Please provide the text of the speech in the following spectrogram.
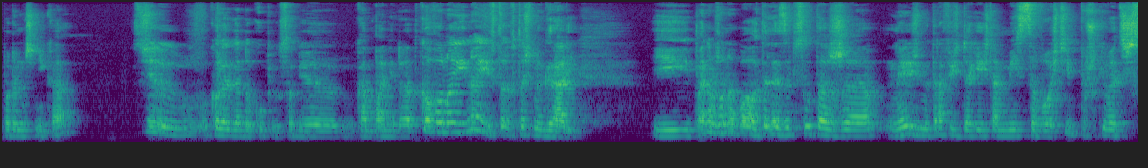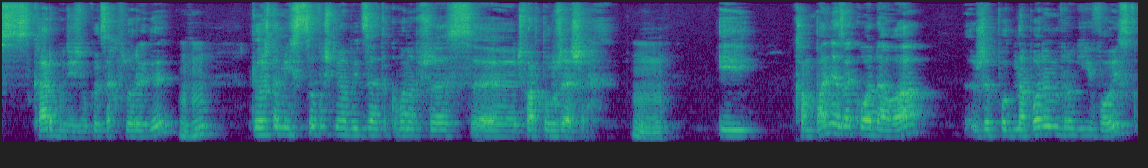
podręcznika. Kolega dokupił sobie kampanię dodatkowo, no i, no i w, to, w tośmy grali. I pamiętam, że ona była o tyle zepsuta, że mieliśmy trafić do jakiejś tam miejscowości, poszukiwać skarbu gdzieś w okolicach Florydy. Mhm. Tylko, że ta miejscowość miała być zaatakowana przez e, czwartą Rzeszę. Hmm. I kampania zakładała, że pod naporem wrogich wojsk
